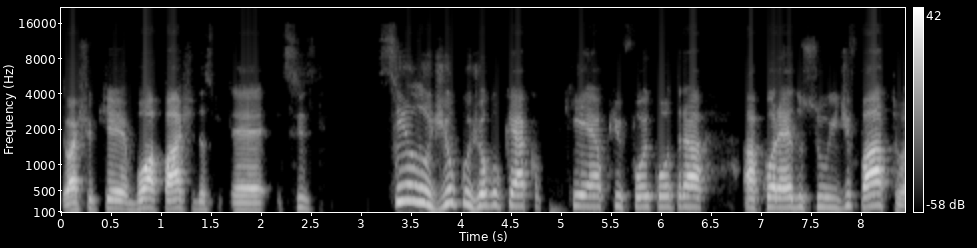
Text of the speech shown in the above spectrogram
Eu acho que boa parte das é, se, se iludiu com o jogo que é que é que foi contra a Coreia do Sul. E, de fato,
